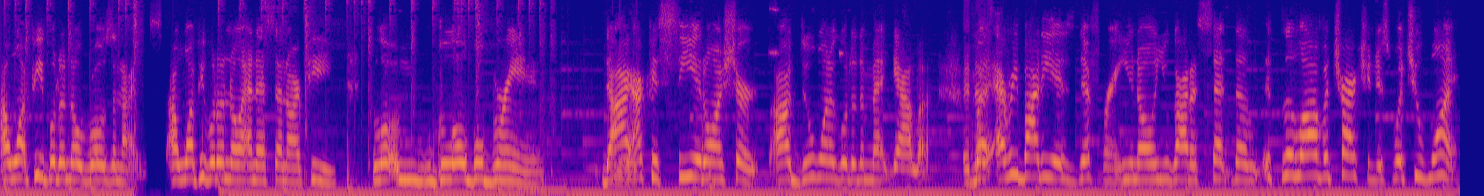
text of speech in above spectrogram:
I want people to know Rosa Nice. I want people to know NSNRP, global brand. Yeah. I, I could see it on shirts. I do want to go to the Met Gala, and but everybody is different. You know, you got to set the. It's the law of attraction. It's what you want.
